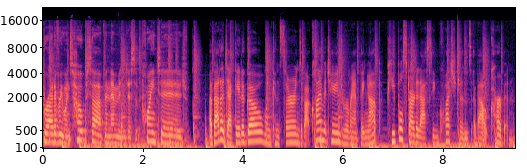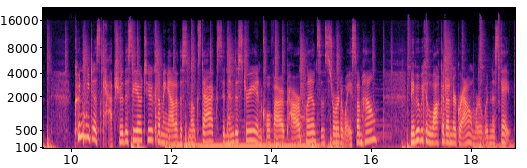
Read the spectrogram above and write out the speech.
brought everyone's hopes up and then been disappointed. About a decade ago, when concerns about climate change were ramping up, people started asking questions about carbon. Couldn't we just capture the CO2 coming out of the smokestacks in industry and coal fired power plants and store it away somehow? Maybe we could lock it underground where it wouldn't escape.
